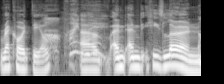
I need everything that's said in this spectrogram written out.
record deal. Finally. Um, and and he's learned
